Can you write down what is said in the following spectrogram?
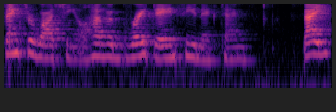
Thanks for watching. I'll have a great day and see you next time. Bye.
